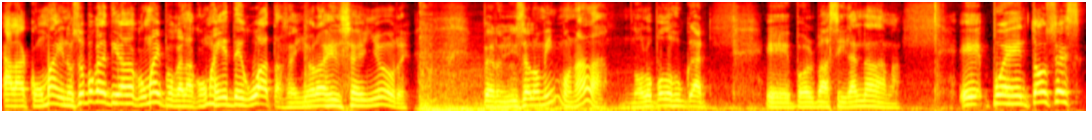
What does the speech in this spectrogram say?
a la Comay. No sé por qué le tiró a la Comay, porque la Comay es de guata, señoras y señores. Pero yo hice lo mismo, nada, no lo puedo juzgar. Eh, por vacilar nada más. Eh, pues entonces,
